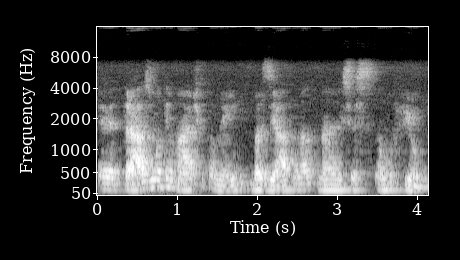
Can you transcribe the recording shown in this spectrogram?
é, traz uma temática também baseada na, na inserção do filme.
